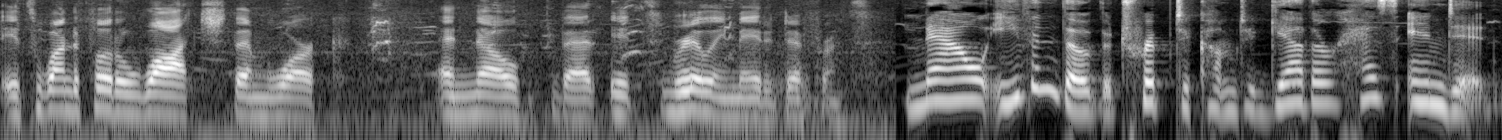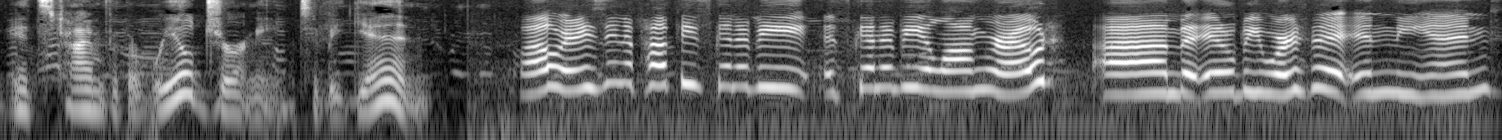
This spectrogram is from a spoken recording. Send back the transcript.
It's wonderful to watch them work and know that it's really made a difference. Now, even though the trip to come together has ended, it's time for the real journey to begin. Well, raising a puppy is gonna be it's gonna be a long road, um, but it'll be worth it in the end.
